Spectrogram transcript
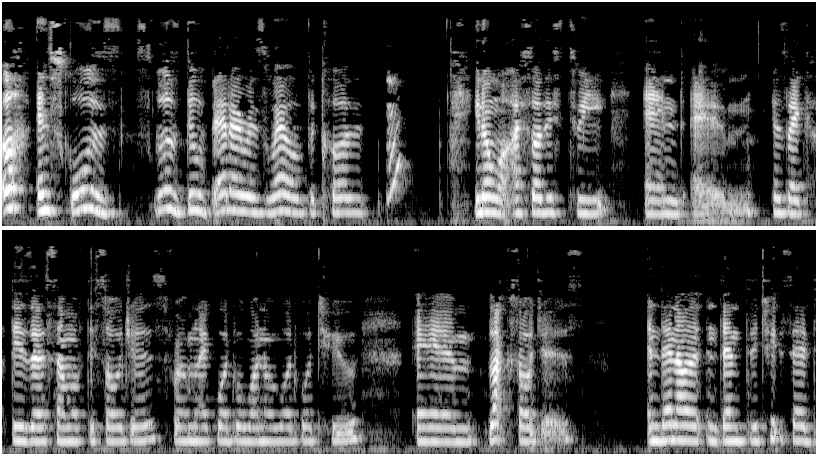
oh and schools schools do better as well because you know what? I saw this tweet and um it was like these are some of the soldiers from like world war one or world war two um black soldiers. And then i and then the tweet said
